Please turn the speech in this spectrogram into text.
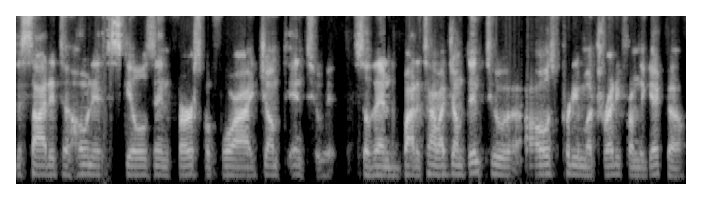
decided to hone his skills in first before I jumped into it. So then by the time I jumped into it, I was pretty much ready from the get go.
